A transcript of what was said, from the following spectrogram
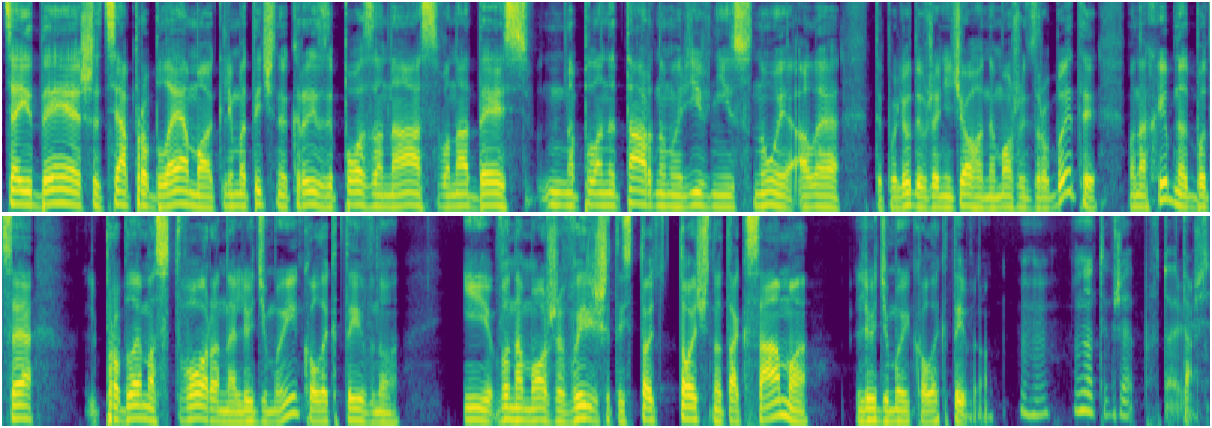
ця ідея, що ця проблема кліматичної кризи поза нас, вона десь на планетарному рівні існує, але типу люди вже нічого не можуть зробити. Вона хибна, бо це проблема створена людьми колективно, і вона може вирішитись точно так само людьми колективно. Угу. Ну, ти вже повторюєшся.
